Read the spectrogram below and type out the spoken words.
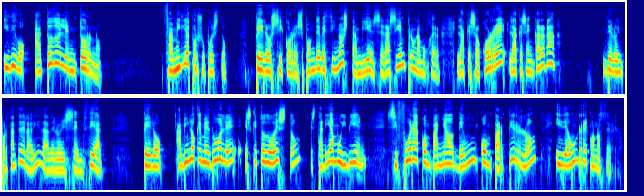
y digo a todo el entorno, familia por supuesto, pero si corresponde vecinos también será siempre una mujer la que socorre, la que se encarga de lo importante de la vida, de lo esencial. Pero a mí lo que me duele es que todo esto estaría muy bien si fuera acompañado de un compartirlo y de un reconocerlo.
